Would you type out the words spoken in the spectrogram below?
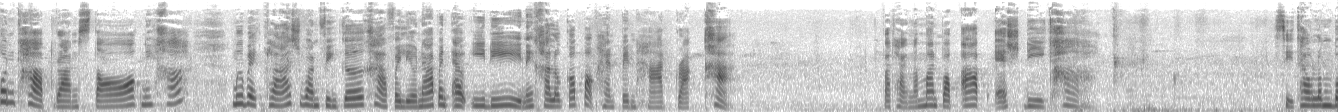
คนขับรันสต็อกนะคะ มือเบรกคลาชวันฟิงเกอร์ค่ะ ไฟเลี้ยวหน้าเป็น LED นะคะ แล้วก็ปอกแฮนด์เป็นฮาร์ดรักค่ะกระถางน้ำมันป๊อปอัพ HD ค่ะ สีเทาลัมโบ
